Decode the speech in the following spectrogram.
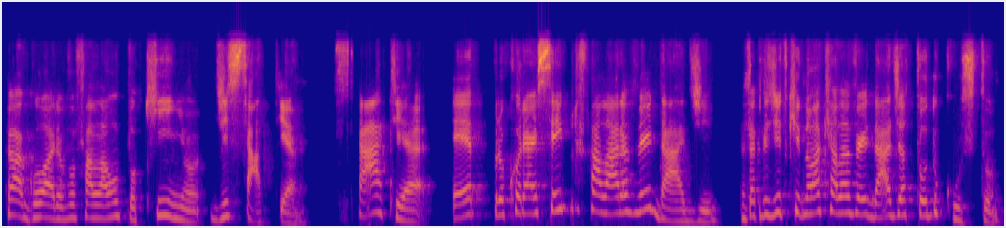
Então, agora eu vou falar um pouquinho de Satya. Satya é procurar sempre falar a verdade. Mas acredito que não aquela verdade a todo custo.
